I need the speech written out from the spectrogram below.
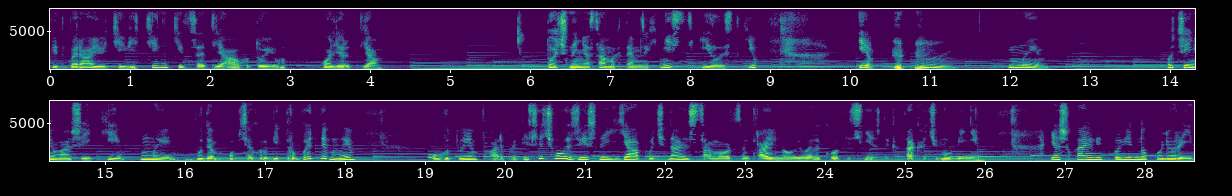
підбираю ті відтінки, це для готую колір для точнення самих темних місць і листків. І ми, оцінювавши, який ми будемо обсяг робіт робити, ми готуємо фарби. Після чого, звісно, я починаю з самого центрального і великого підсніжника. Так, а чому б і ні? Я шукаю відповідно кольори і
